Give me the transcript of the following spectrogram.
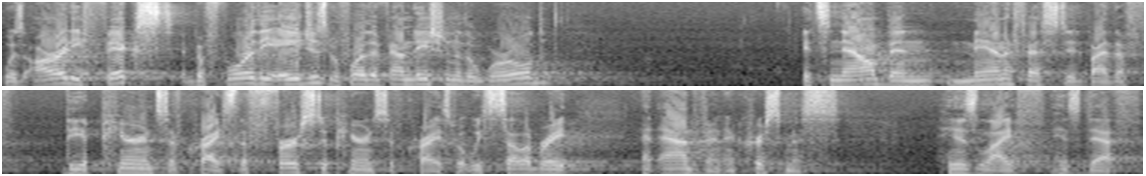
was already fixed before the ages, before the foundation of the world, it's now been manifested by the, the appearance of Christ, the first appearance of Christ, what we celebrate at Advent, at Christmas, his life, his death.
